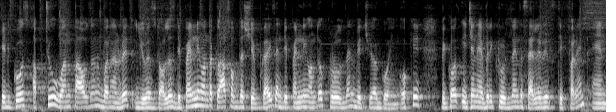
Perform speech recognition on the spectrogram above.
it goes up to 1100 us dollars depending on the class of the ship guys and depending on the cruise line which you are going okay? Because each and every cruise line the salary is different and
